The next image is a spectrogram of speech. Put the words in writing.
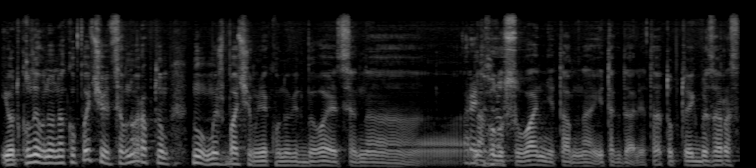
І от коли воно накопичується, воно раптом, ну ми ж бачимо, як воно відбивається на, на голосуванні там на і так далі. Та? Тобто, якби зараз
